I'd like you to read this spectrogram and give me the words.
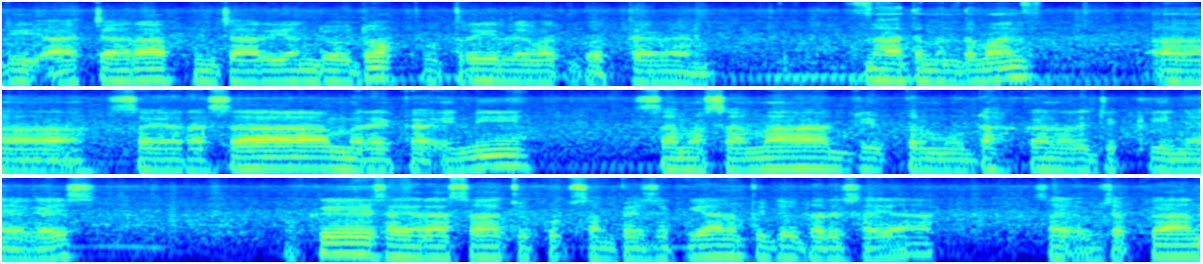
di acara pencarian jodoh putri lewat Got. Nah teman-teman uh, saya rasa mereka ini sama-sama dipermudahkan rezekinya ya guys. Oke saya rasa cukup sampai sekian video dari saya. Saya ucapkan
